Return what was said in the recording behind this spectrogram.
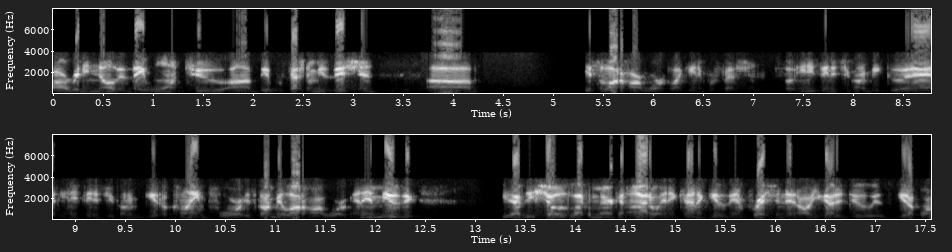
already know that they want to uh, be a professional musician, uh, it's a lot of hard work like any profession. So anything that you're going to be good at, anything that you're going to get acclaim for, it's going to be a lot of hard work. And in music, you have these shows like American Idol, and it kind of gives the impression that all you got to do is get up on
